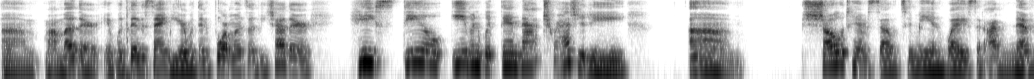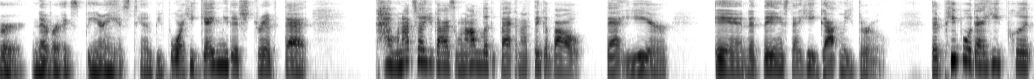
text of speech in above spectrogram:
um my mother, it within the same year, within four months of each other, he still, even within that tragedy, um, showed himself to me in ways that I've never, never experienced him before. He gave me this strength that, God, when I tell you guys, when I look back and I think about that year and the things that he got me through, the people that he put,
